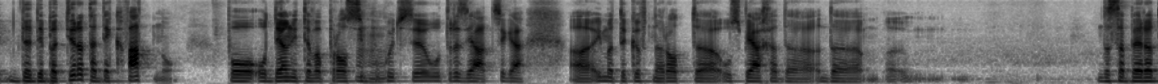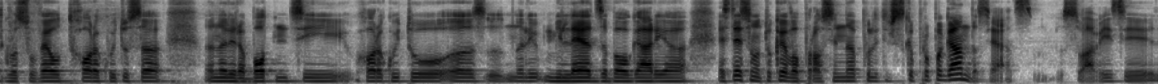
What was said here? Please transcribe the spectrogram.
да дебатират адекватно по отделните въпроси, mm-hmm. по които се отразяват. Сега а, има такъв народ, а, успяха да, да а, да съберат гласове от хора, които са нали, работници, хора, които нали, милеят за България. Естествено, тук е въпроси на политическа пропаганда. Сега Слави си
